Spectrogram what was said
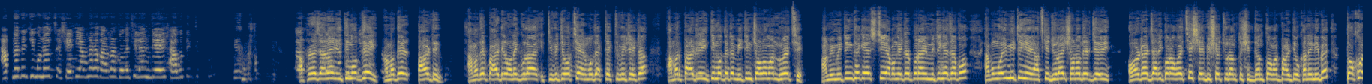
আপনাদের কি মনে হচ্ছে সেটি আপনারা বারবার বলেছিলেন যে আপনারা জানেন ইতিমধ্যেই আমাদের পার্টির আমাদের পার্টির অনেকগুলা অ্যাক্টিভিটি হচ্ছে, এর মধ্যে একটা অ্যাক্টিভিটি এটা আমার পার্টির ইতিমধ্যে একটা মিটিং চলমান রয়েছে। আমি মিটিং থেকে এসেছি এবং এটার পরে আমি মিটিং এ যাব এবং ওই মিটিং এ আজকে জুলাই সনদের যে অর্ডার জারি করা হয়েছে সেই বিষয়ে চূড়ান্ত সিদ্ধান্ত আমার পার্টি ওখানে নিবে। তখন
